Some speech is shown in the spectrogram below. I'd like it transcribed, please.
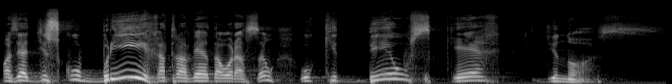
mas é descobrir através da oração o que Deus quer de nós.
